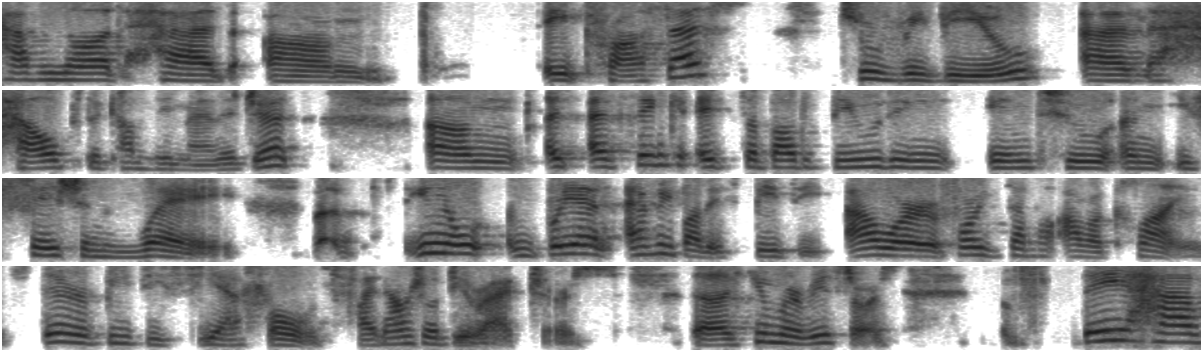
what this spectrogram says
have not had um, a process to review and help the company manage it. Um, I, I, think it's about building into an efficient way. You know, Bre-An, everybody's busy. Our, for example, our clients, they're busy CFOs, financial directors, the human resource. They have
